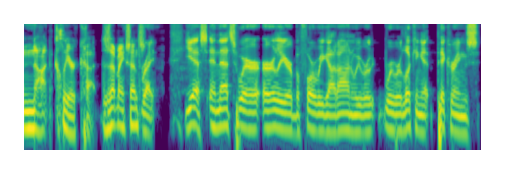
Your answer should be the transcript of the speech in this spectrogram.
not clear cut. Does that make sense? Right. Yes, and that's where earlier before we got on, we were we were looking at Pickering's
